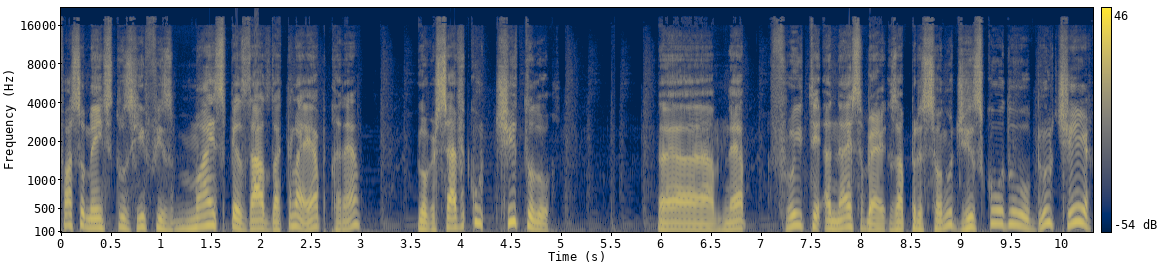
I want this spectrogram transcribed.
facilmente dos riffs mais pesados daquela época, né? E observe que o título, uh, né, Fruit and Icebergs, apareceu no disco do Blue Cheer,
